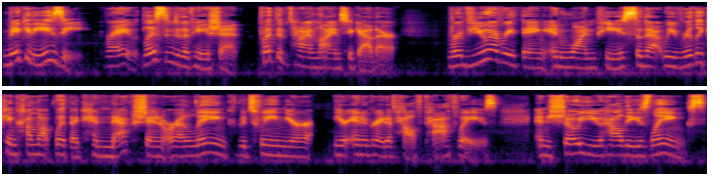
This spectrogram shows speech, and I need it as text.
make it easy, right? Listen to the patient, put the timeline together, review everything in one piece so that we really can come up with a connection or a link between your your integrative health pathways and show you how these links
